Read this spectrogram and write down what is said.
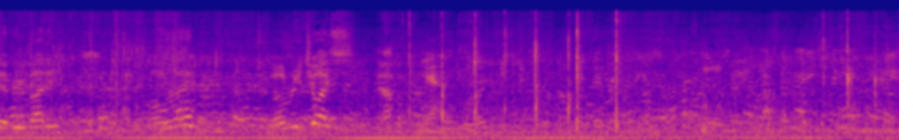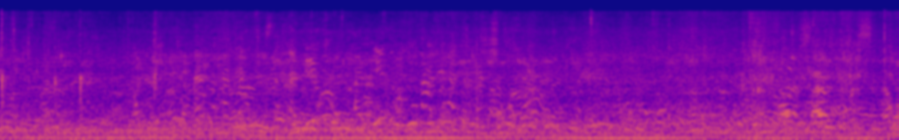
everybody? All right. Well, rejoice. Yeah.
